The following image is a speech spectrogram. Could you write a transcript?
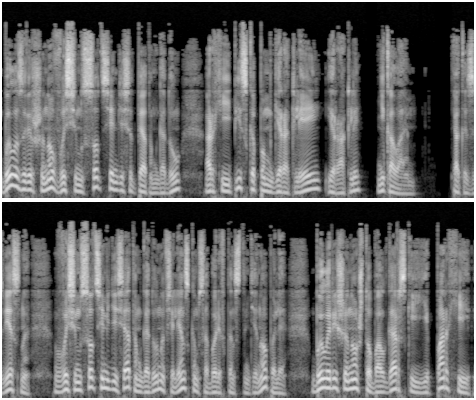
было завершено в 875 году архиепископом Гераклеи Иракли Николаем. Как известно, в 870 году на Вселенском соборе в Константинополе было решено, что болгарские епархии,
